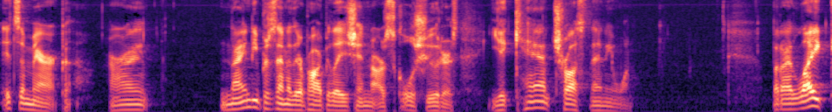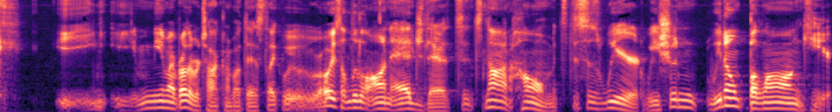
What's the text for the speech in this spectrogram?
It's America. All right. 90% of their population are school shooters. You can't trust anyone. But I like me and my brother were talking about this. Like we were always a little on edge there. It's it's not home. It's this is weird. We shouldn't. We don't belong here.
